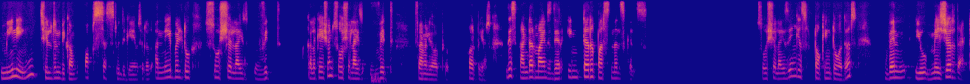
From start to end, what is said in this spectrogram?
meaning children become obsessed with the games they are unable to socialize with collocation socialize with family or, or peers. This undermines their interpersonal skills socializing is talking to others when you measure that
